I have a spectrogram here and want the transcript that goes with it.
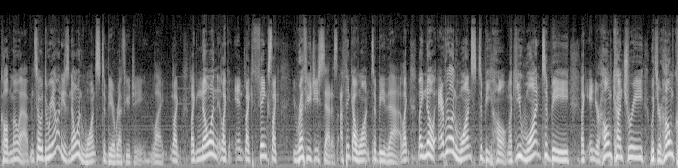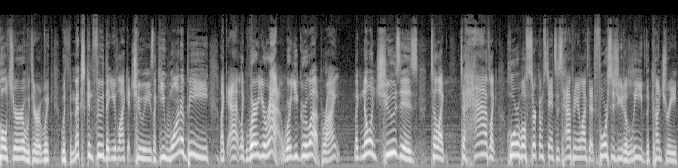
called Moab. And so the reality is no one wants to be a refugee. Like like like no one like in, like thinks like refugee status. I think I want to be that. Like like no, everyone wants to be home. Like you want to be like in your home country with your home culture, with your with, with the Mexican food that you like at Chuy's. Like you want to be like at like where you're at, where you grew up, right? Like no one chooses to like to have like horrible circumstances happen in your life that forces you to leave the country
